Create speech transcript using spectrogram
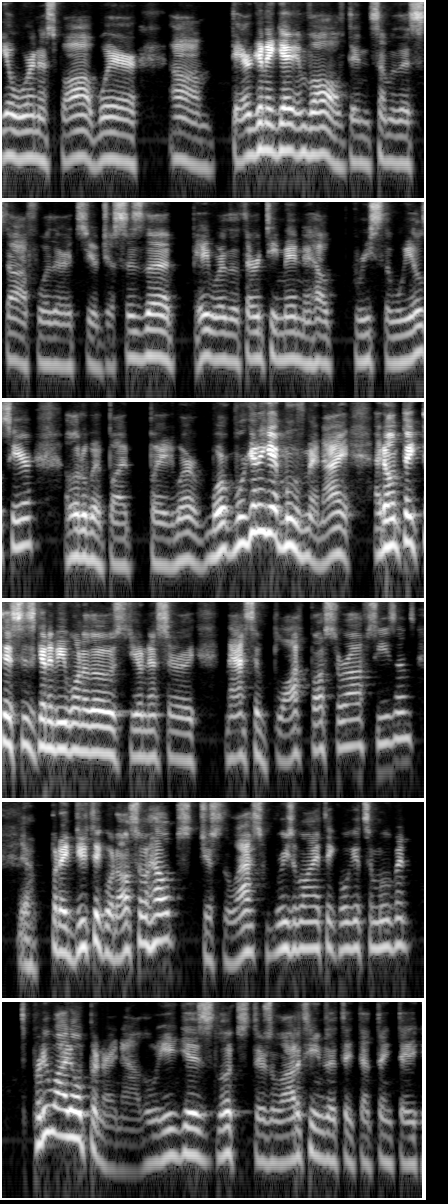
you know we're in a spot where um, they're going to get involved in some of this stuff, whether it's you know just as the hey we're the third team in to help grease the wheels here a little bit, but but we're we're, we're going to get movement. I I don't think this is going to be one of those you know necessarily massive blockbuster off seasons. Yeah, but I do think what also helps, just the last reason why I think we'll get some movement. It's pretty wide open right now. The league is looks. There's a lot of teams I think that think they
